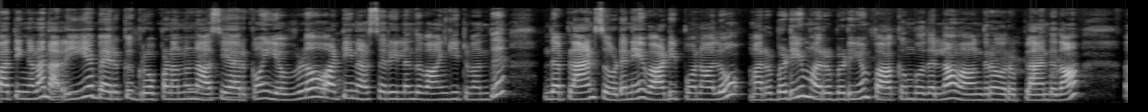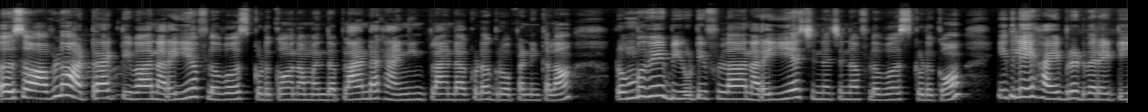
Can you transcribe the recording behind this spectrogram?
பார்த்திங்கன்னா நிறைய பேருக்கு க்ரோ பண்ணணும்னு ஆசையாக இருக்கும். எவ்வளோ வாட்டி நர்சரியிலேருந்து வாங்கிட்டு வந்து இந்த பிளான்ட்ஸ் உடனே வாடி போனாலும் மறுபடியும் மறுபடியும் பார்க்கும்போதெல்லாம் வாங்குகிற ஒரு பிளான்ட் தான். ஸோ அவ்வளோ அட்ராக்டிவாக நிறைய ஃப்ளவர்ஸ் கொடுக்கும். நம்ம இந்த பிளான்ட்டை ஹேங்கிங் பிளான்ட்டாக கூட க்ரோ பண்ணிக்கலாம். ரொம்பவே பியூட்டிஃபுல்லாக நிறைய சின்ன சின்ன ஃப்ளவர்ஸ் கொடுக்கும். இதிலே ஹைப்ரிட் வெரைட்டி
